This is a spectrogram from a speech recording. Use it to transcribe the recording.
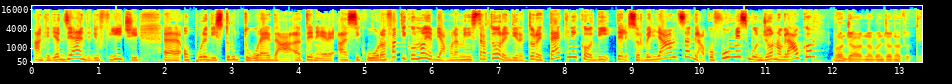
anche di aziende, di uffici eh, oppure di strutture da eh, tenere al sicuro. Infatti con noi abbiamo l'amministratore, il direttore tecnico di telesorveglianza, Glauco Fumis. Buongiorno Glauco. Buongiorno, buongiorno a tutti.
